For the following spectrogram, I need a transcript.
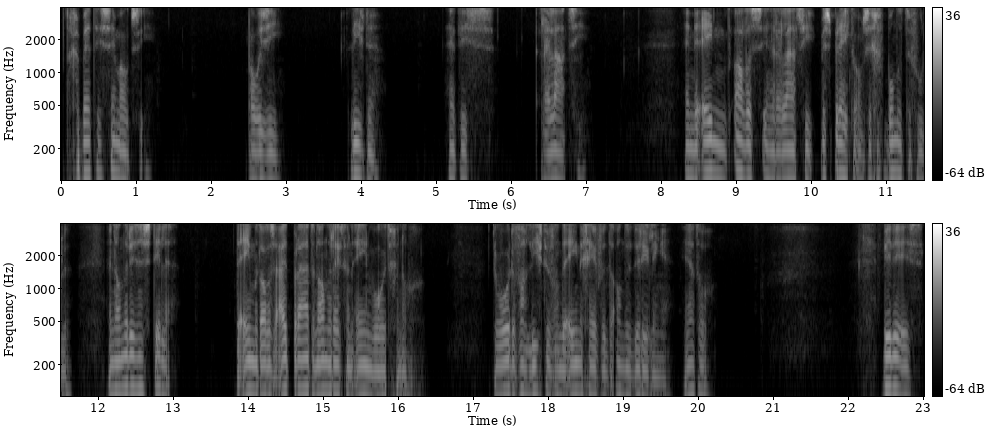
Gebed is emotie poëzie, liefde. Het is relatie. En de een moet alles in relatie bespreken om zich verbonden te voelen. En de ander is een stille. De een moet alles uitpraten en de ander heeft een één woord genoeg. De woorden van liefde van de ene geven de ander de rillingen. Ja toch? Bidden is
